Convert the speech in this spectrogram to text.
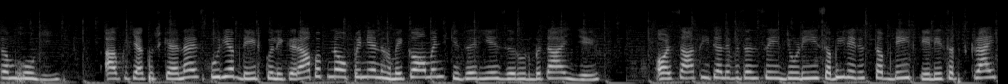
कम होगी। आपको क्या कुछ कहना है इस पूरी अपडेट को लेकर? आप अपना ओपिनियन हमें कमेंट के ज़रिए ज़रूर बताइए। और साथ ही टेलीविज़न से जुड़ी सभी लेटेस्ट अपडेट के लिए सब्सक्राइब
